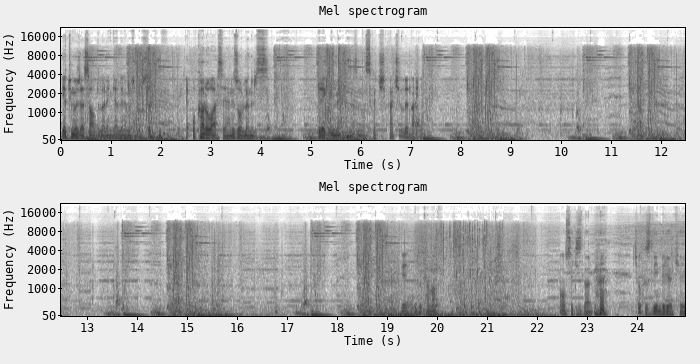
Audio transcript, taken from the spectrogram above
ya tüm özel saldırılar engellenemez olursa e, o karo varsa yani zorlanırız. Direkt bilmek lazım nasıl kaç, kaçıldığını aynen. Ve 18 darbe. Çok hızlı indiriyor Cable.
